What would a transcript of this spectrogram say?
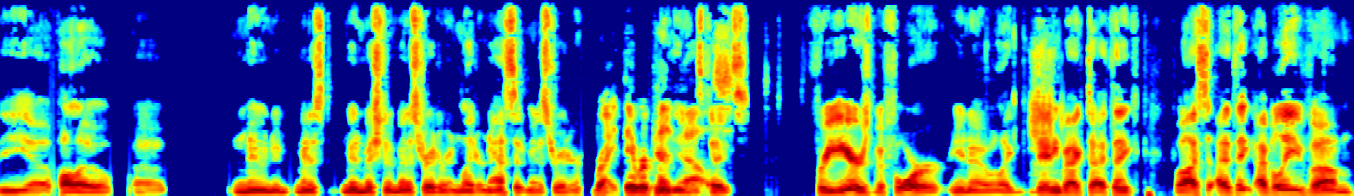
the uh, Apollo. Uh, Moon adminis- Moon mission administrator and later NASA administrator Right. They were pen the pals. States for years before, you know, like dating back to I think, well, I, I think I believe um,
